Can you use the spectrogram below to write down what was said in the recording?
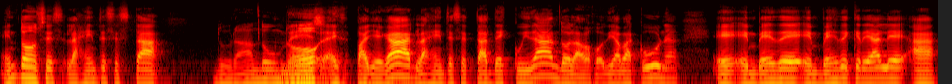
Entonces, la gente se está Durando un no, mes. para llegar, la gente se está descuidando, la jodida vacuna, eh, en, vez de, en vez de crearle a-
